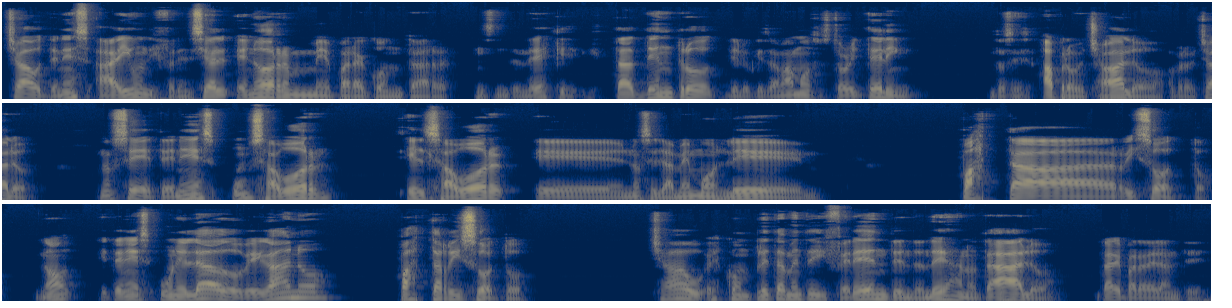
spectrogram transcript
Chao, tenés ahí un diferencial enorme para contar. ¿Entendés? Que está dentro de lo que llamamos storytelling. Entonces, aprovechalo, aprovechalo. No sé, tenés un sabor, el sabor, eh, no sé, llamémosle pasta risotto, ¿no? Y tenés un helado vegano, pasta risotto. Chau, es completamente diferente, ¿entendés? Anotalo, dale para adelante.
